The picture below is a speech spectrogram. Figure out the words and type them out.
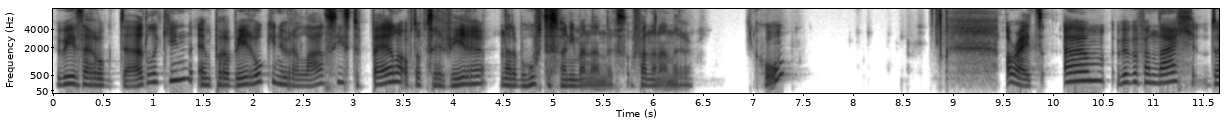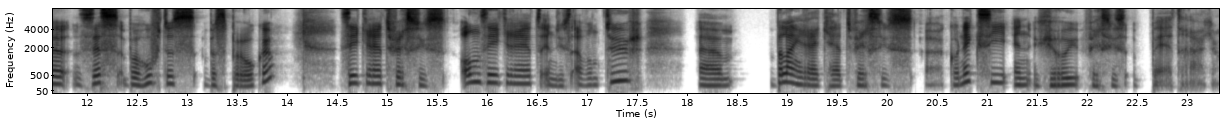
wees daar ook duidelijk in en probeer ook in je relaties te peilen of te observeren naar de behoeftes van iemand anders of van een andere. Goed? Alright, um, we hebben vandaag de zes behoeftes besproken. Zekerheid versus onzekerheid en dus avontuur. Um, belangrijkheid versus uh, connectie en groei versus bijdrage.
